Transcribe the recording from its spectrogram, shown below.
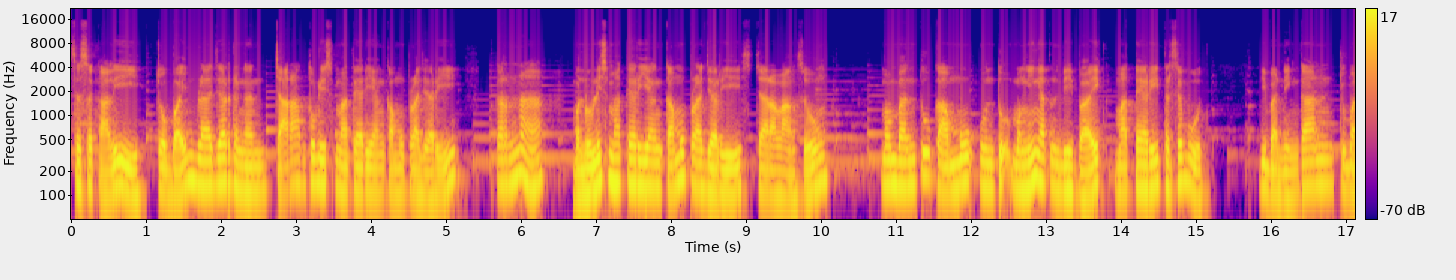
sesekali cobain belajar dengan cara tulis materi yang kamu pelajari, karena menulis materi yang kamu pelajari secara langsung membantu kamu untuk mengingat lebih baik materi tersebut dibandingkan cuma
